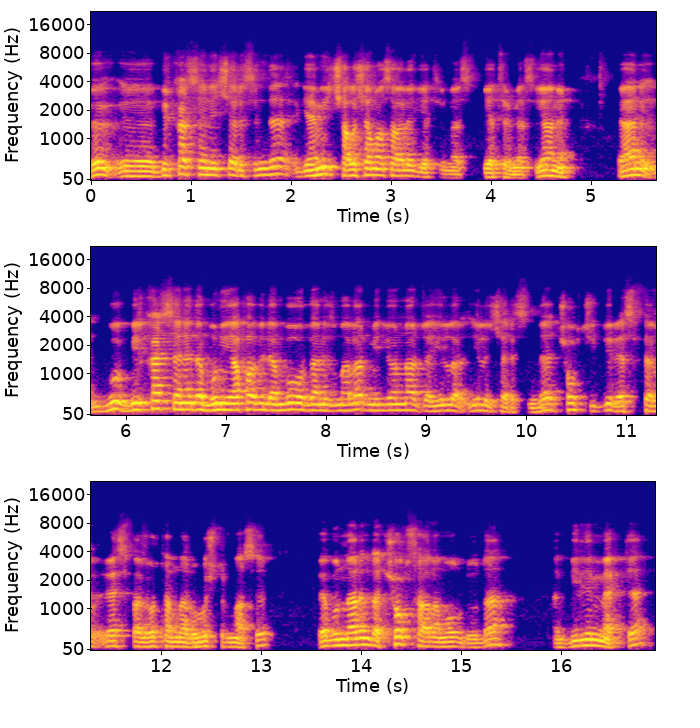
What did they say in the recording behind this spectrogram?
ve e, birkaç sene içerisinde gemiyi çalışamaz hale getirmesi, getirmesi. Yani yani bu birkaç senede bunu yapabilen bu organizmalar milyonlarca yıllar, yıl içerisinde çok ciddi resifal, resifal ortamlar oluşturması ve bunların da çok sağlam olduğu da bilinmekte.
